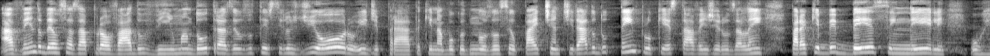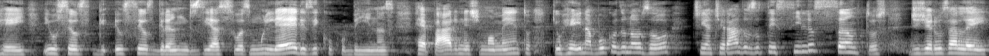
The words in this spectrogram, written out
Havendo Belsazar provado o vinho, mandou trazer os utensílios de ouro e de prata que Nabucodonosor, seu pai, tinha tirado do templo que estava em Jerusalém, para que bebessem nele o rei e os seus, e os seus grandes e as suas mulheres e cucubinas. Repare neste momento que o rei Nabucodonosor tinha tirado os utensílios santos de Jerusalém.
